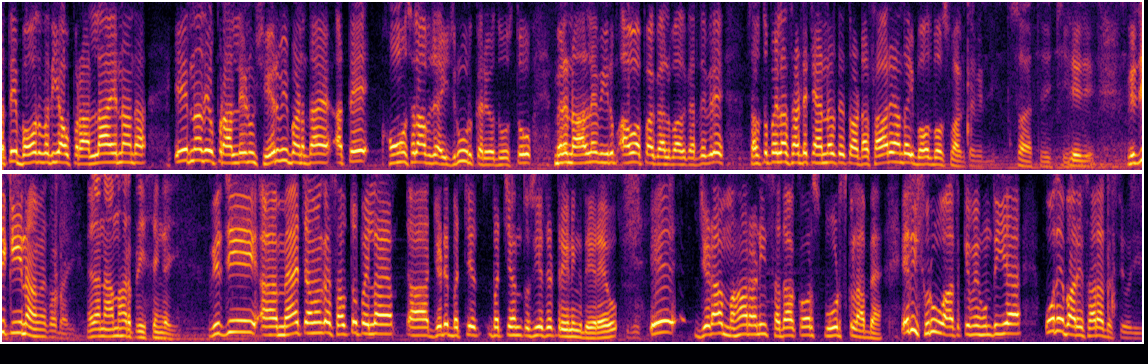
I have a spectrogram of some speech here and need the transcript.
ਅਤੇ ਬਹੁਤ ਵਧੀਆ ਉਪਰਾਲਾ ਇਹਨਾਂ ਦਾ। ਇਹਨਾਂ ਦੇ ਉਪਰਾਲੇ ਨੂੰ ਸ਼ੇਅਰ ਵੀ ਬਣਦਾ ਹੈ ਅਤੇ ਹੌਸਲਾ ਅਫਜ਼ਾਈ ਜ਼ਰੂਰ ਕਰਿਓ ਦੋਸਤੋ। ਮੇਰੇ ਨਾਲ ਨੇ ਵੀਰ ਆਓ ਆਪਾਂ ਗੱਲਬਾਤ ਕਰਦੇ। ਵੀਰੇ ਸਭ ਤੋਂ ਪਹਿਲਾਂ ਸਾਡੇ ਚੈਨਲ ਤੇ ਤੁਹਾਡਾ ਸਾਰਿਆਂ ਦਾ ਹੀ ਬਹੁਤ ਬਹੁਤ ਸਵਾਗਤ ਹੈ ਵੀਰ ਜੀ। ਸਵਾਗਤ ਜੀ। ਜੀ ਜੀ। ਵੀਰ ਜੀ ਕੀ ਨਾਮ ਹੈ ਤੁਹਾਡਾ ਜੀ? ਮੇਰਾ ਨਾਮ ਹਰਪ੍ਰੀਤ ਸਿੰਘ ਹੈ ਜੀ। ਵੀਰ ਜੀ ਮੈਂ ਚਾਹਾਂਗਾ ਸਭ ਤੋਂ ਪਹਿਲਾਂ ਜਿਹੜੇ ਬੱਚੇ, ਬੱਚਿਆਂ ਨੂੰ ਤੁਸੀਂ ਇੱਥੇ ਟ੍ਰੇਨਿੰਗ ਦੇ ਰਹੇ ਹੋ, ਇਹ ਜਿਹੜਾ ਮਹਾਰਾਣੀ ਸਦਾ ਕੌਰ ਸਪੋਰਟਸ ਕਲੱਬ ਹੈ, ਇਹਦੀ ਸ਼ੁਰੂਆਤ ਕਿਵੇਂ ਹੁੰਦੀ ਹੈ, ਉਹਦੇ ਬਾਰੇ ਸਾਰਾ ਦੱਸਿਓ ਜੀ।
